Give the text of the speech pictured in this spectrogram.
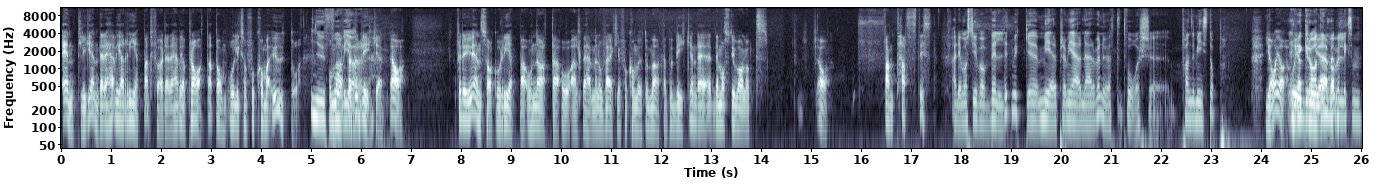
äntligen, det är det här vi har repat för, det är det här vi har pratat om och liksom få komma ut då. Nu Och får möta vi göra publiken. Ja. För det är ju en sak att repa och nöta och allt det här. Men att verkligen få komma ut och möta publiken. Det, det måste ju vara något ja, fantastiskt. Ja, det måste ju vara väldigt mycket mer premiärnerver nu efter två års eh, pandemistopp. Ja, ja. Och Ryggraden har även... väl liksom,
